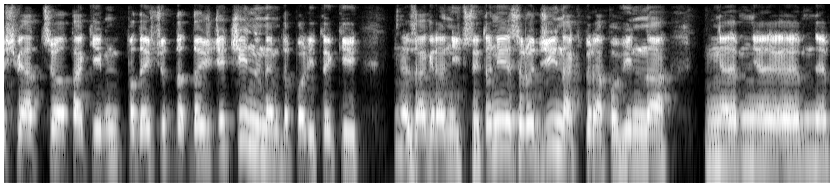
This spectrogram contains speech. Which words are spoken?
świadczy o takim podejściu do, dość dziecinnym do polityki zagranicznej. To nie jest rodzina, która powinna, em, em,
